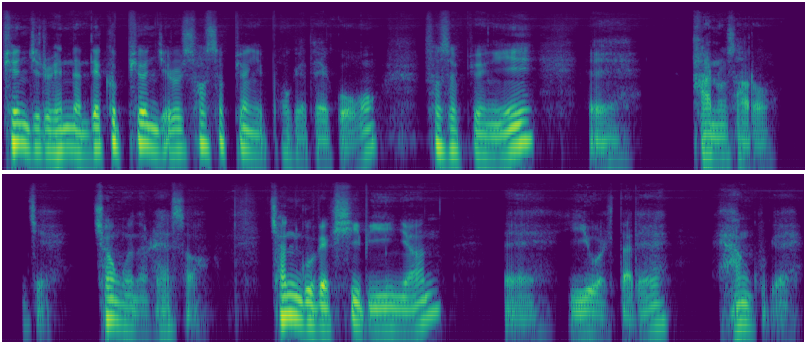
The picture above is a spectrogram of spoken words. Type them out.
편지를 했는데 그 편지를 서서평이 보게 되고 서서평이 간호사로 이제 청원을 해서 1912년 2월 달에 한국에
